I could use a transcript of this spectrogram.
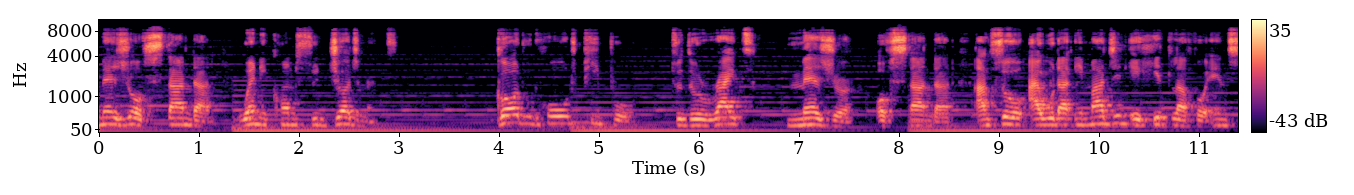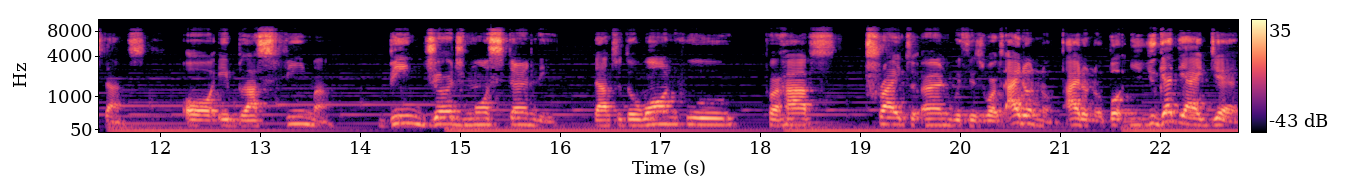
measure of standard when it comes to judgment. God would hold people to the right measure of standard. And so I would imagine a Hitler, for instance, or a blasphemer being judged more sternly than to the one who perhaps tried to earn with his works. I don't know. I don't know. But you, you get the idea.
